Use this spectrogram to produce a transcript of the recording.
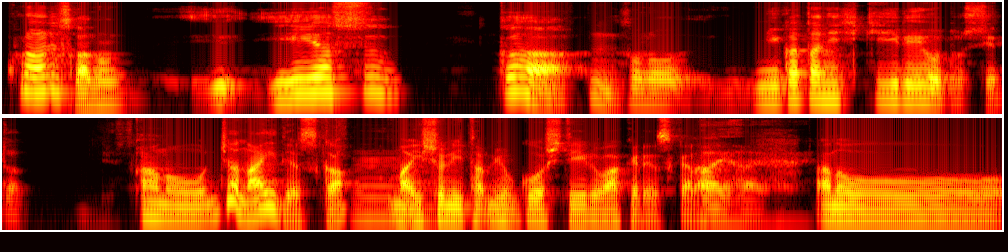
これあれですか、あの、い家康が、うん。その、味方に引き入れようとしてたあの、じゃないですか。うんまあ、一緒に旅行しているわけですから。はいはいあのー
